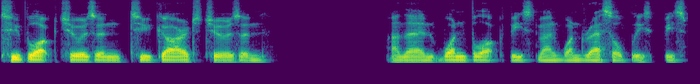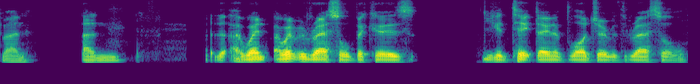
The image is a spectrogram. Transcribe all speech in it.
two block chosen, two guard chosen, and then one block beastman, one wrestle beastman. And I went I went with wrestle because you can take down a blodger with wrestle.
